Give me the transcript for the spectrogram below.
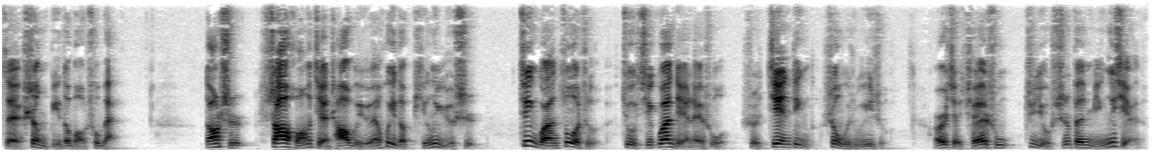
在圣彼得堡出版，当时沙皇检查委员会的评语是：尽管作者就其观点来说是坚定的社会主义者，而且全书具有十分明显的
